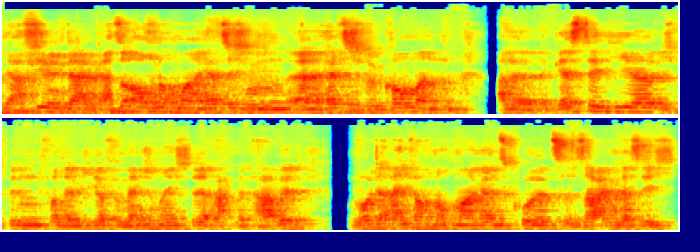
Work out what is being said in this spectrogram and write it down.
Ja, vielen Dank. Also auch nochmal herzlichen, äh, herzlich willkommen an alle Gäste hier. Ich bin von der Liga für Menschenrechte, Ahmed Abed, und wollte einfach nochmal ganz kurz sagen, dass ich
